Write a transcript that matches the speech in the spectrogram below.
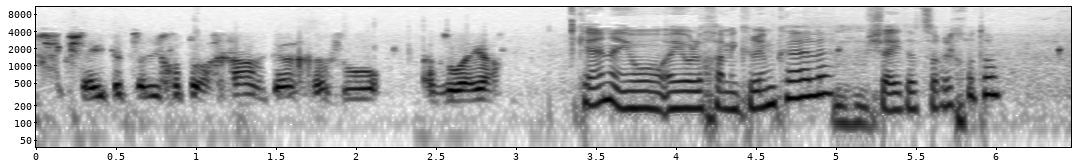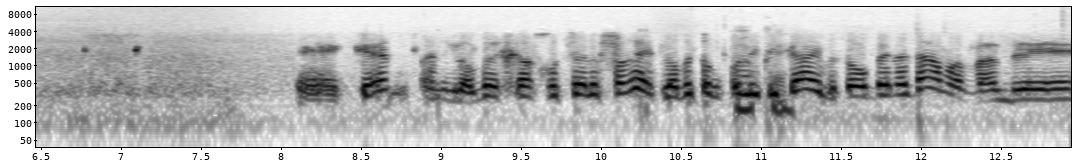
שכשהיית צריך אותו אחר כך, אז הוא, אז הוא היה. כן, היו, היו לך מקרים כאלה שהיית צריך אותו? אה, כן, אני לא בהכרח רוצה לפרט, לא בתור פוליטיקאי, בתור בן אדם, אבל, אה,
